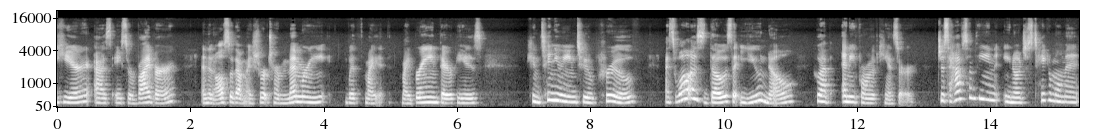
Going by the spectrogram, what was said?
here as a survivor and then also that my short-term memory with my my brain therapy is continuing to improve as well as those that you know who have any form of cancer just have something you know just take a moment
